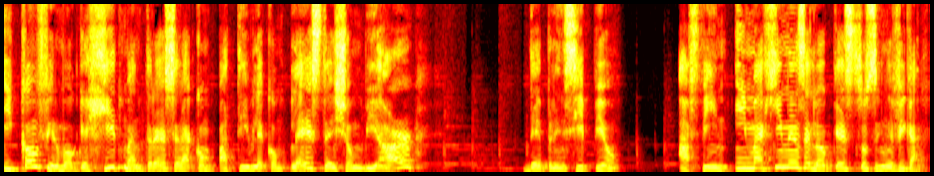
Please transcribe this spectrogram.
y confirmó que Hitman 3 será compatible con PlayStation VR de principio a fin. Imagínense lo que esto significa.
